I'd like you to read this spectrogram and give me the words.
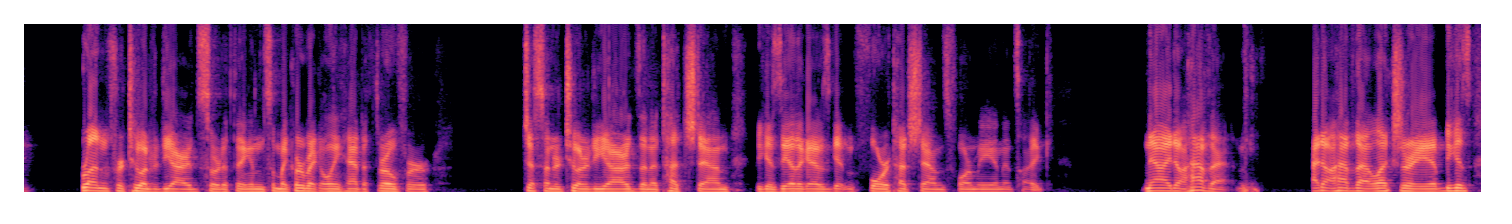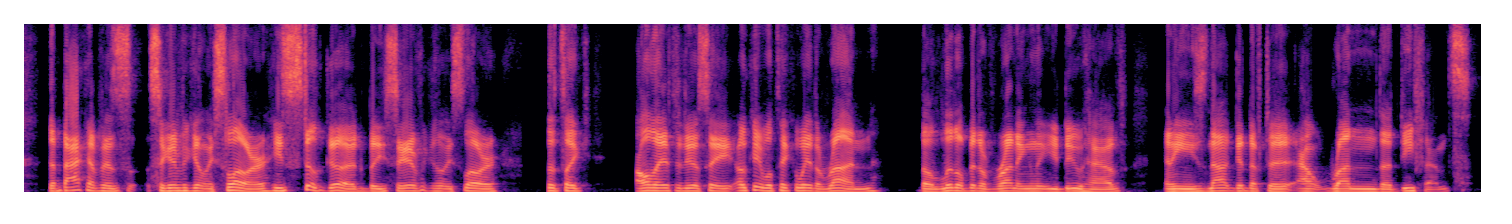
run for 200 yards sort of thing, and so my quarterback only had to throw for just under 200 yards and a touchdown because the other guy was getting four touchdowns for me, and it's like now I don't have that. I don't have that luxury because the backup is significantly slower. He's still good, but he's significantly slower. So it's like all they have to do is say, okay, we'll take away the run, the little bit of running that you do have, and he's not good enough to outrun the defense.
